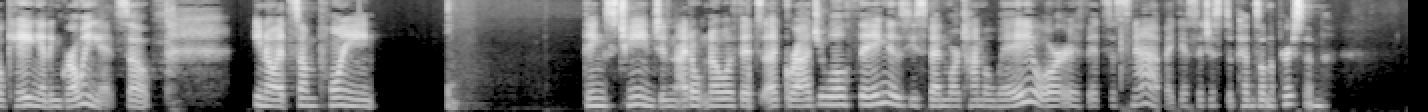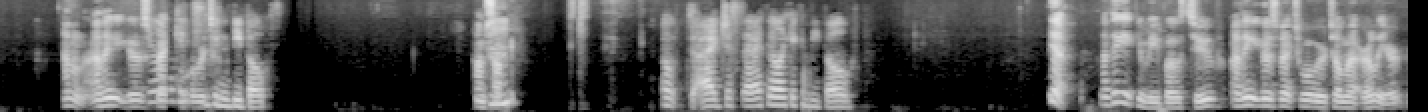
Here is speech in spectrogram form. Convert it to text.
okaying it and growing it. So you know at some point things change and i don't know if it's a gradual thing as you spend more time away or if it's a snap. I guess it just depends on the person. I don't know. I think it goes I feel back like to it what we're can be both. I'm sorry. Mm-hmm. oh i just said i feel like it can be both. Yeah, I think it can be both too. I think it goes back to what we were talking about earlier.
